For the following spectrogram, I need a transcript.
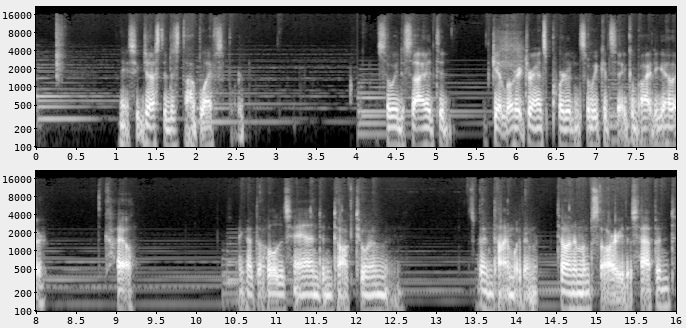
And he suggested to stop life support. So we decided to get Lori transported and so we could say goodbye together to Kyle. I got to hold his hand and talk to him and spend time with him, telling him I'm sorry this happened.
